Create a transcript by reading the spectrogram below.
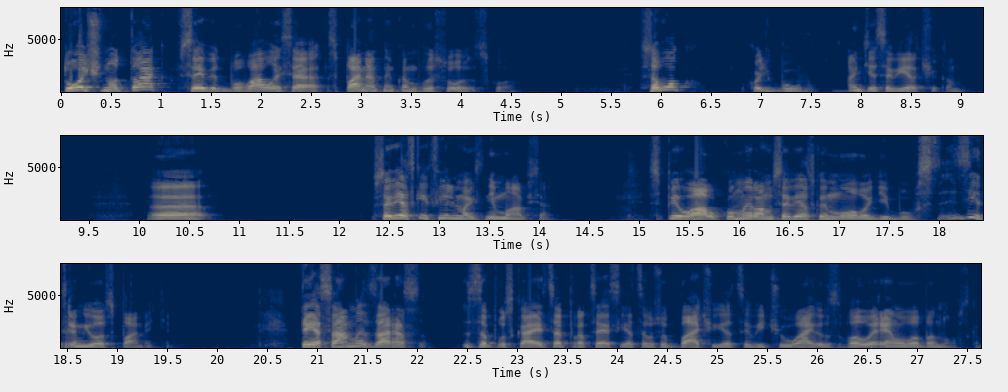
Точно так все відбувалося з пам'ятником Висоцького. Савок, хоч був антисовєтчиком, е, в совєтських фільмах знімався, співав, кумиром совєтської молоді був, зітрим його з пам'яті. Те саме зараз запускається процес, я це вже бачу, я це відчуваю з Валерієм Лобановським.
